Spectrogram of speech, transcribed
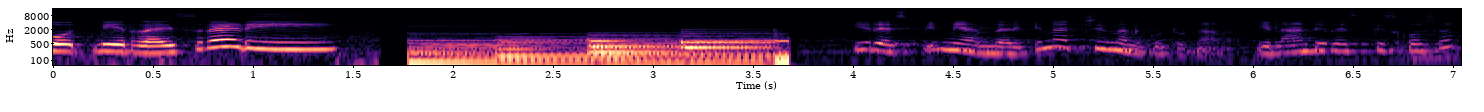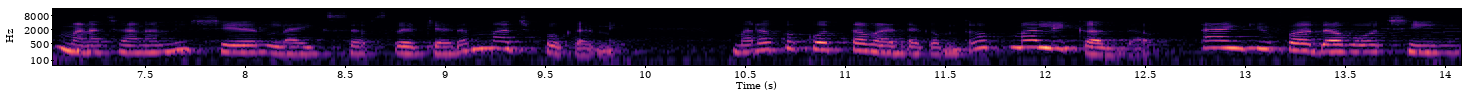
కొత్తిమీర రైస్ రెడీ. ఈ రెసిపీ మీ అందరికీ నచ్చింది అనుకుంటున్నాను. ఇలాంటి రెసిపీస్ కోసం మన ఛానల్ని షేర్ లైక్ సబ్స్క్రైబ్ చేయడం మర్చిపోకండి. మరొక కొత్త వంటకంతో మళ్ళీ కలుద్దాం. Thank you for the watching.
